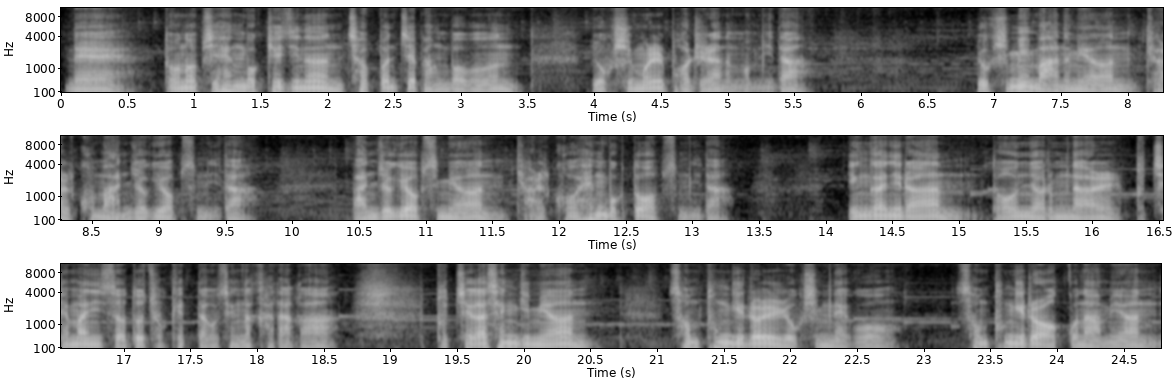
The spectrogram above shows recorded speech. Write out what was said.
네, 돈 없이 행복해지는 첫 번째 방법은 욕심을 버리라는 겁니다. 욕심이 많으면 결코 만족이 없습니다. 만족이 없으면 결코 행복도 없습니다. 인간이란 더운 여름날 부채만 있어도 좋겠다고 생각하다가 부채가 생기면 선풍기를 욕심내고 선풍기를 얻고 나면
